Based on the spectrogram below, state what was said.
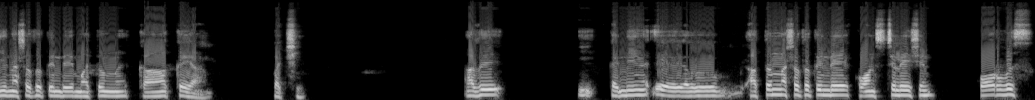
ഈ നക്ഷത്രത്തിന്റെ മറ്റൊന്ന് കാക്കയാണ് പക്ഷി. അത് ഈ കന്നി അത്തം നക്ഷത്രത്തിന്റെ കോൺസ്റ്റലേഷൻ കോർവസ്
